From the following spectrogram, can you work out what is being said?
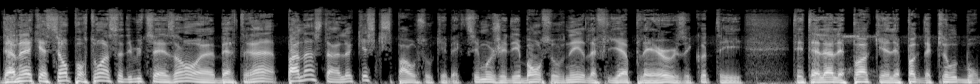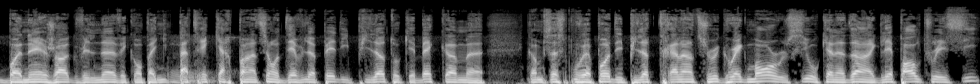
Dernière question pour toi en ce début de saison, euh, Bertrand. Pendant ce temps-là, qu'est-ce qui se passe au Québec? Tu sais, moi, j'ai des bons souvenirs de la filière Players. Écoute, t'es- t'étais là à l'époque, à l'époque de Claude Bourbonnais, Jacques Villeneuve et compagnie, Patrick Carpentier. On développait des pilotes au Québec comme euh, comme ça se pouvait pas, des pilotes talentueux. Greg Moore aussi au Canada anglais, Paul Tracy.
